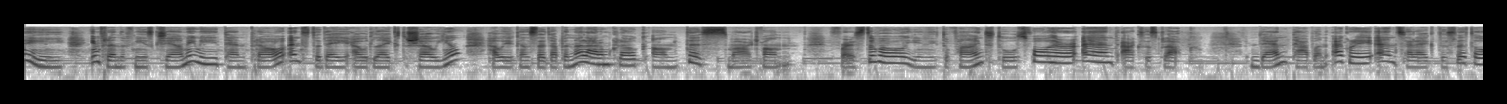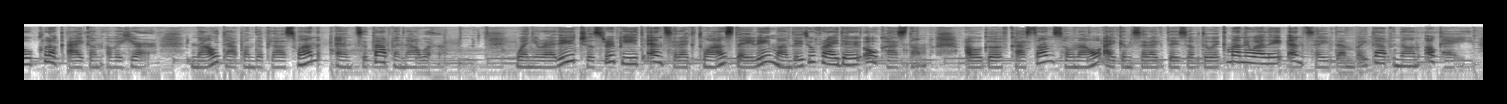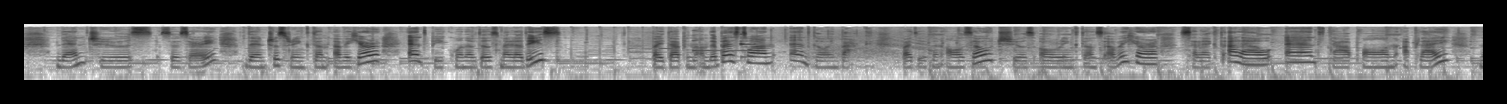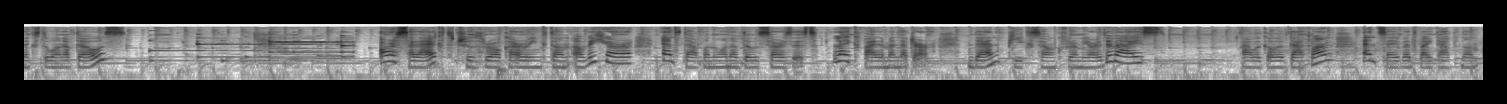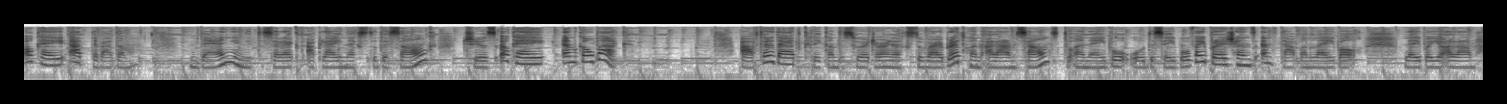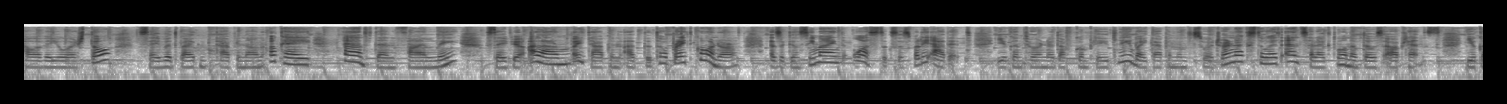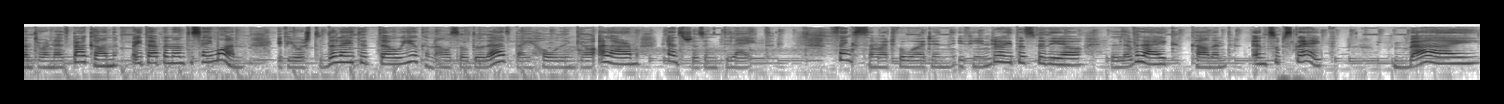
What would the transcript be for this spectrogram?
Hi! In front of me is Xiaomi Mi 10 Pro and today I would like to show you how you can set up an alarm clock on this smartphone. First of all, you need to find Tools folder and Access Clock. Then tap on Agree and select this little clock icon over here. Now tap on the plus one and set up an hour. When you're ready, choose repeat and select once daily, Monday to Friday or custom. I will go with custom, so now I can select days of the week manually and save them by tapping on OK. Then choose, so sorry, then choose ringtone over here and pick one of those melodies by tapping on the best one and going back. But you can also choose all ringtones over here, select allow and tap on apply next to one of those select Choose Rocker ringtone over here and tap on one of those sources, like File Manager. Then pick song from your device. I will go with that one and save it by tapping on OK at the bottom. Then you need to select Apply next to the song, choose OK and go back. After that, click on the switcher next to Vibrate when alarm sounds to enable or disable vibrations and tap on Label. Label your alarm however you wish to, save it by tapping on OK, and then finally, save your alarm by tapping at the top right corner. As you can see mine was successfully added. You can turn it off completely by tapping on the switcher next to it and select one of those options. You can turn it back on by tapping on the same one. If you wish to delete it though, you can also do that by holding your alarm and choosing delete. Thanks so much for watching. If you enjoyed this video, leave a like, comment and subscribe. Bye!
